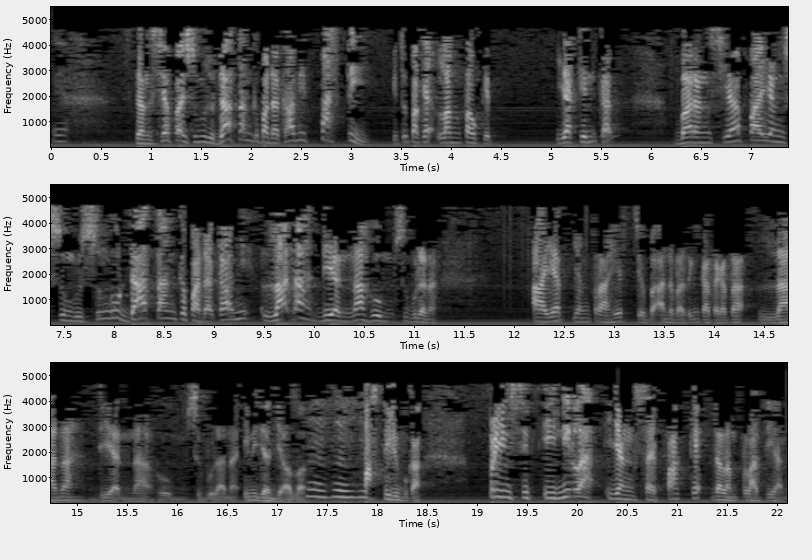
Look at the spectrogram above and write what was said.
Iya. Dan siapa yang sungguh datang kepada kami pasti itu pakai lam taukid. Yakinkan barang siapa yang sungguh-sungguh datang kepada kami lanah dia nahum subulana ayat yang terakhir coba Anda perhatikan kata-kata lanah diannahum subulana. Ini janji Allah. Hmm, hmm, hmm. Pasti dibuka. Prinsip inilah yang saya pakai dalam pelatihan.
